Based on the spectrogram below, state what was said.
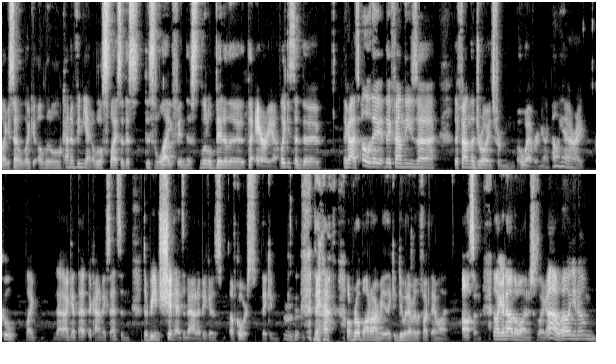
like i said like a little kind of vignette a little slice of this this life in this little bit of the the area like you said the the guys oh they they found these uh they found the droids from whoever and you're like oh yeah all right cool like I get that. That kind of makes sense, and they're being shitheads about it because, of course, they can. Mhm. They have a robot army. They can do whatever the fuck they want. Awesome. And like another one, she's like, ah, well, you know,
